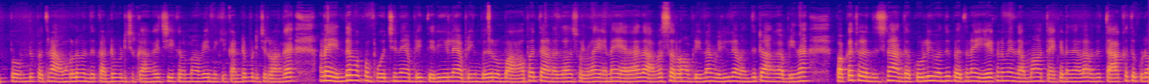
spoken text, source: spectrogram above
இப்போ வந்து பார்த்தீங்கன்னா அவங்களும் வந்து கண்டுபிடிச்சிருக்காங்க. சீக்கிரமாகவே இன்றைக்கி கண்டுபிடிச்சிருவாங்க. ஆனால் எந்த பக்கம் போச்சுன்னே அப்படி தெரியல அப்படிங்கும்போது ரொம்ப ஆபத்தானதான் சொல்லலாம். ஏன்னா ஏதாவது அவசரம் அப்படின்னா வெளியில் வந்துட்டாங்க அப்படின்னா பக்கத்தில் இருந்துச்சுன்னா அந்த குழி வந்து பார்த்தீங்கன்னா ஏற்கனவே இந்த அம்மா தைக்கினதால வந்து தாக்கத்து கூட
